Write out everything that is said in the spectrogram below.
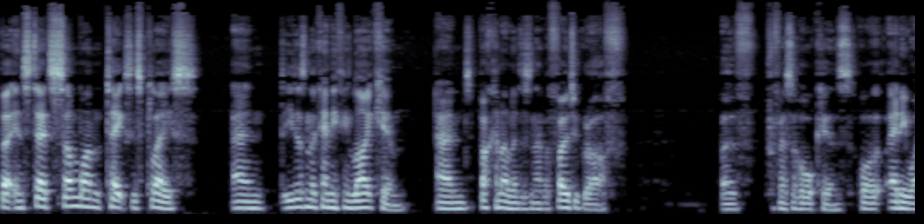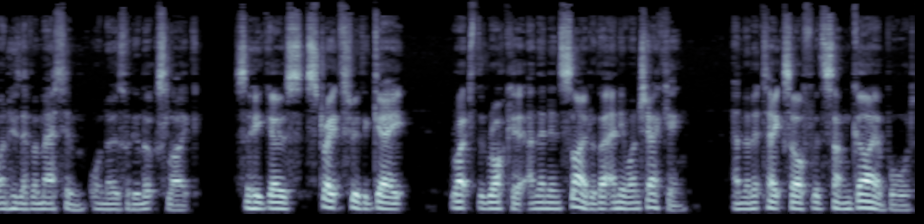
But instead, someone takes his place, and he doesn't look anything like him. And Buchan Island doesn't have a photograph of Professor Hawkins or anyone who's ever met him or knows what he looks like. So he goes straight through the gate, right to the rocket, and then inside without anyone checking. And then it takes off with some guy aboard.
